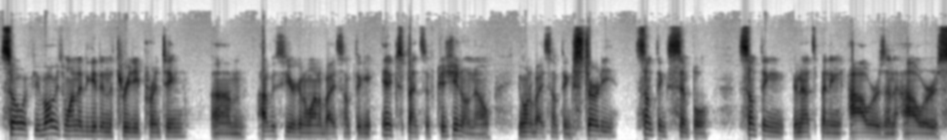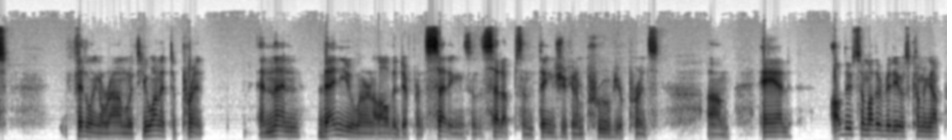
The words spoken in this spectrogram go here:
So if you've always wanted to get into 3d printing um, obviously you're going to want to buy something inexpensive because you don't know. You want to buy something sturdy something simple something you're not spending hours and hours fiddling around with you want it to print. And then then you learn all the different settings and setups and things you can improve your prints. Um, and I'll do some other videos coming up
